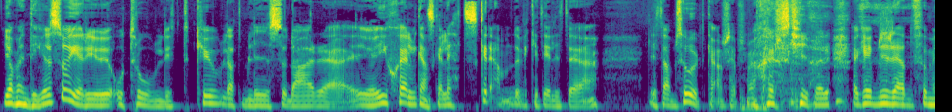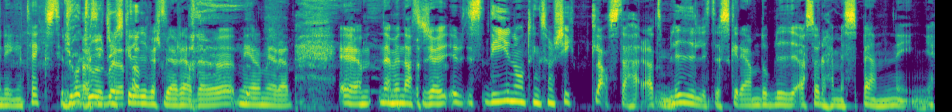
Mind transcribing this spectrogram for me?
Ja men dels så är det ju otroligt kul att bli sådär, eh, jag är ju själv ganska lättskrämd vilket är lite lite absurt kanske eftersom jag själv skriver. Jag kan ju bli rädd för min egen text. Jag, jag sitter och skriver så blir jag räddare, mer och mer rädd. Eh, nej, men alltså, jag, det är ju någonting som kittlas det här. Att mm. bli lite skrämd och bli, alltså det här med spänning.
